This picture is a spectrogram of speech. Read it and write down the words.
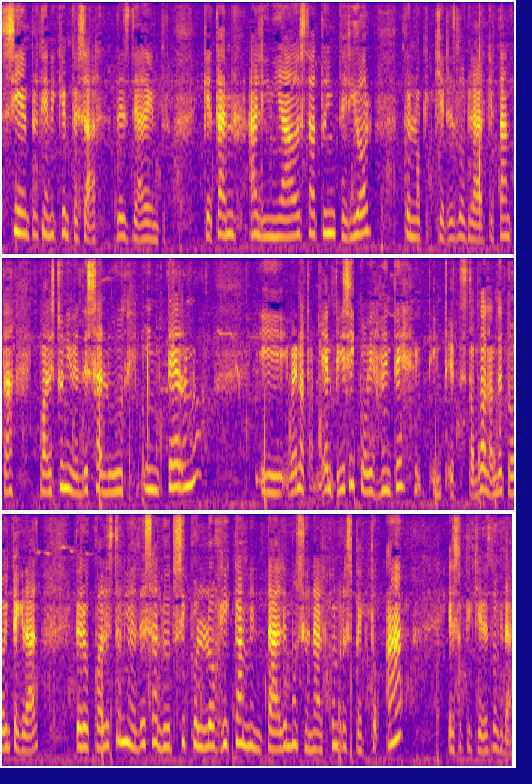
siempre tiene que empezar desde adentro. Qué tan alineado está tu interior con lo que quieres lograr, qué tanta, cuál es tu nivel de salud interno y bueno, también físico, obviamente, estamos hablando de todo integral, pero cuál es tu nivel de salud psicológica, mental, emocional con respecto a eso que quieres lograr.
